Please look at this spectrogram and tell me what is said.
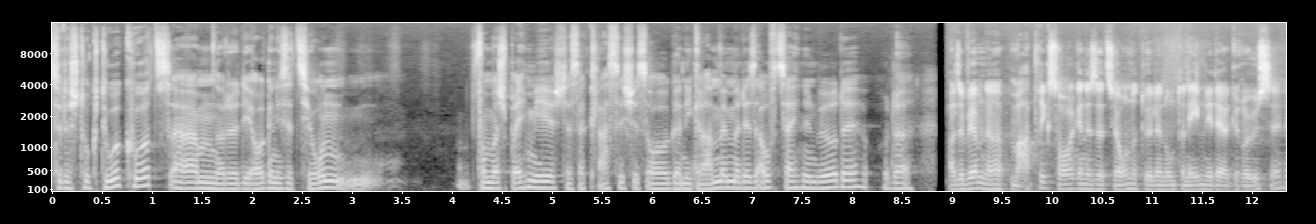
zu, der Struktur kurz ähm, oder die Organisation von was sprechen wir? Ist das ein klassisches Organigramm, wenn man das aufzeichnen würde? Oder? Also wir haben eine Matrix-Organisation, natürlich ein Unternehmen in der Größe.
